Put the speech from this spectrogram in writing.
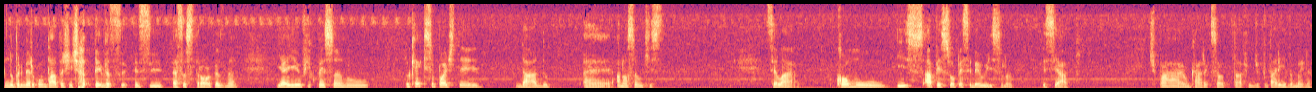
no primeiro contato a gente já teve esse, esse, essas trocas, né? E aí eu fico pensando no que é que isso pode ter dado é, a noção que, sei lá, como isso, a pessoa percebeu isso, né? Esse ato. Tipo, ah, é um cara que só tá afim de putaria também, né?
